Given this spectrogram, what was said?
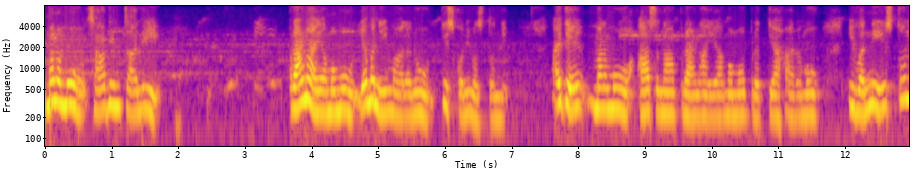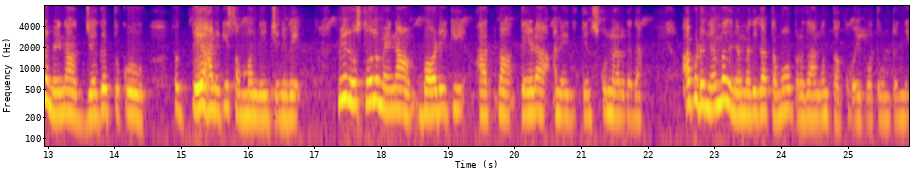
మనము సాధించాలి ప్రాణాయామము యమ నియమాలను తీసుకొని వస్తుంది. అయితే మనము ఆసన ప్రాణాయామము ప్రత్యాహారము ఇవన్నీ స్థూలమైన జగత్తుకు దేహానికి సంబంధించినవే. మీరు స్థూలమైన బాడీకి ఆత్మ తేడా అనేది తెలుసుకున్నారు కదా? అప్పుడు నెమ్మది నెమ్మదిగా తమో ప్రధానం తక్కువైపోతూ ఉంటుంది.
